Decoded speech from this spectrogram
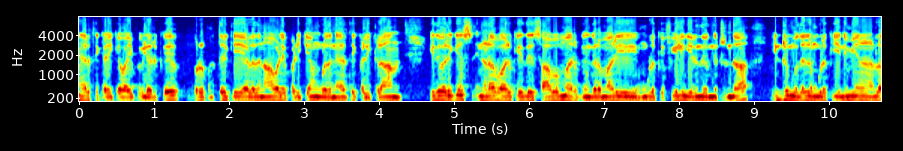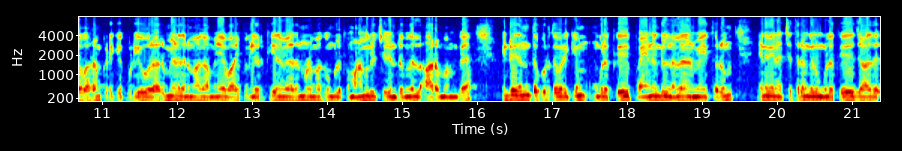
நேரத்தை கழிக்க வாய்ப்புகள் இருக்கு. ஒரு பத்திரிகையை அல்லது நாவலை படிக்க உங்களது நேரத்தை கழிக்கலாம். இது வரைக்கும் என்னடா வாழ்க்கை இது சாபமாக இருக்குங்கிற மாதிரி உங்களுக்கு ஃபீலிங் இருந்து வந்துட்டு இருந்தா இன்று முதல் உங்களுக்கு இனிமையான நல்ல வரம் கிடைக்கக்கூடிய ஒரு அருமையான தினமாக அமைய வாய்ப்புகள் இருக்கு. எனவே அதன் மூலமாக உங்களுக்கு மனமகிழ்ச்சியில் இன்று முதல் ஆரம்பங்க இன்றைய தினத்தை பொறுத்த வரைக்கும் உங்களுக்கு பயணங்கள் நல்ல நன்மையை தரும். எனவே நட்சத்திரங்கள் உங்களுக்கு ஜாத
